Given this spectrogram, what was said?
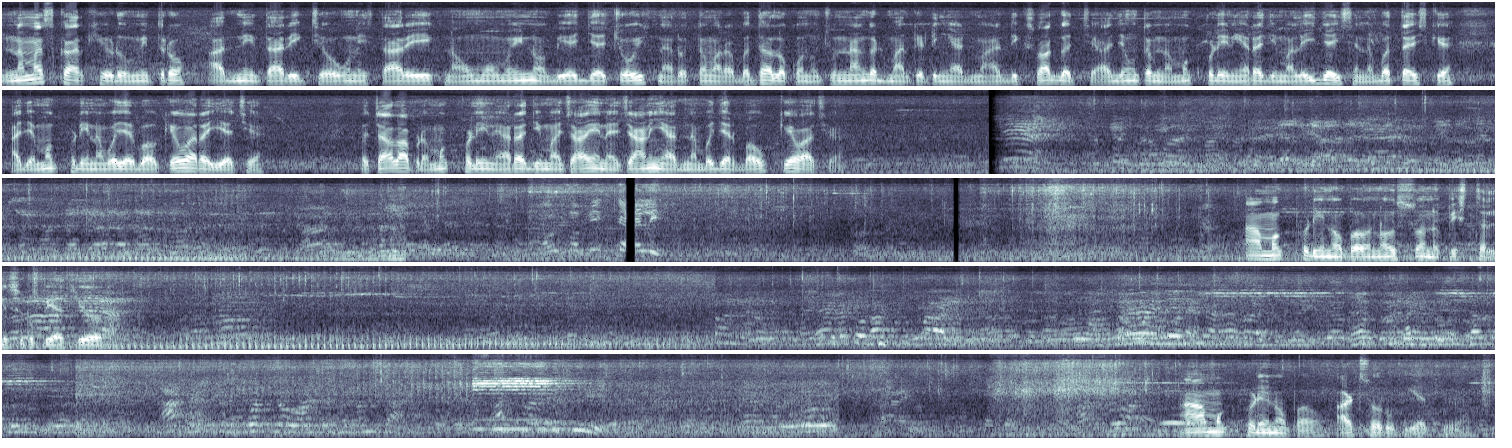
નમસ્કાર ખેડૂત મિત્રો. આજની તારીખ છે ઓગણીસ તારીખ નવમો મહિનો બે હજાર ચોવીસના રોજ તમારા બધા લોકોનું જૂનાગઢ માર્કેટિંગ યાર્ડમાં હાર્દિક સ્વાગત છે. આજે હું તમને મગફળીની હરાજીમાં લઈ જઈશ અને બતાવીશ કે આજે મગફળીના બજાર ભાવ કેવા રહ્યા છે. તો ચાલો આપણે મગફળીની હરાજીમાં જઈએ અને જાણીએ આજના બજાર ભાવ કેવા છે. આ મગફળીનો ભાવ નવસો ને પિસ્તાલીસ રૂપિયા થયો. આ મગફળીનો ભાવ આઠસો રૂપિયા થયો.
